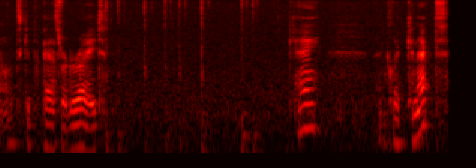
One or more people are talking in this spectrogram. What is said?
Now let's get the password right. Okay, and click connect.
